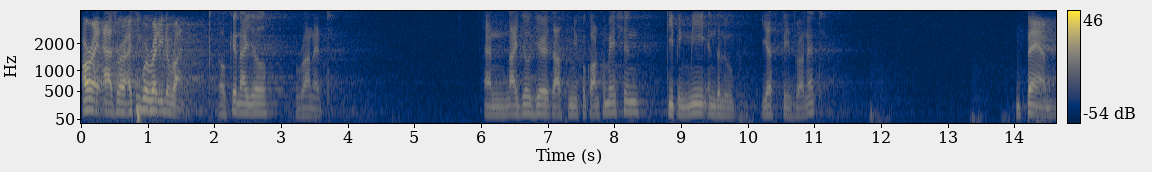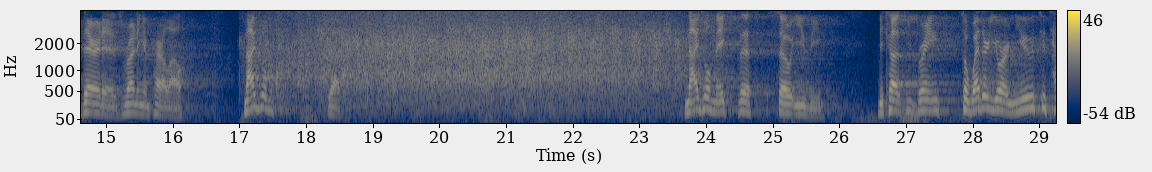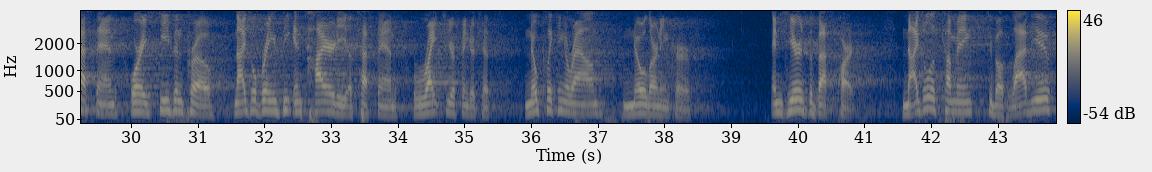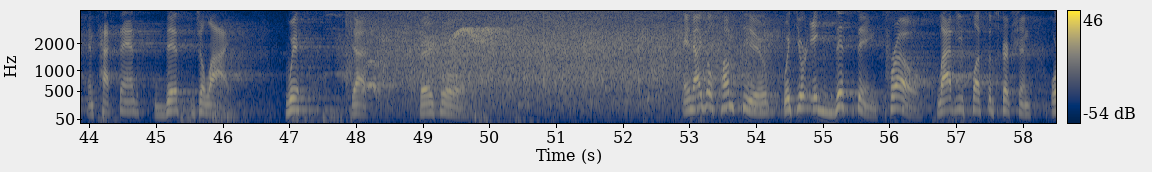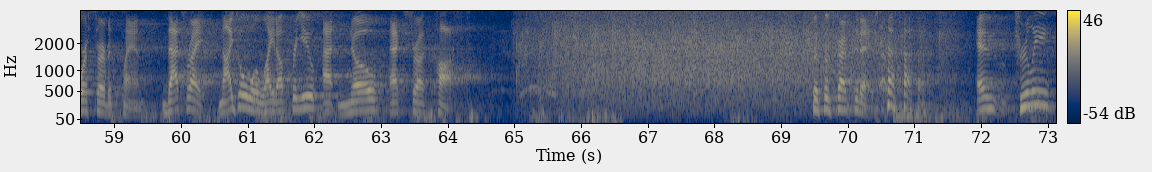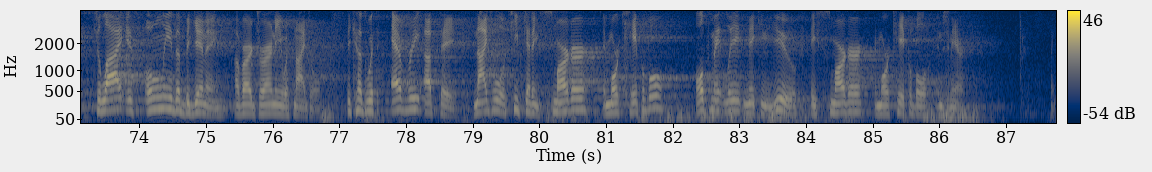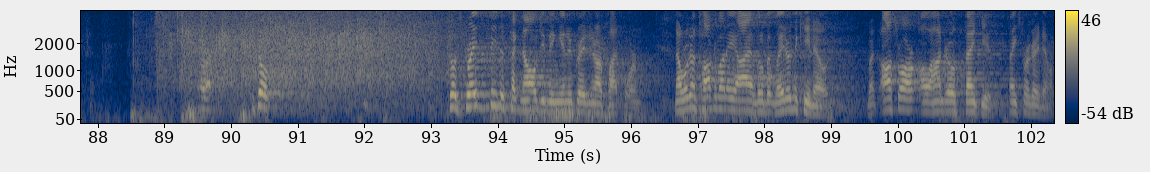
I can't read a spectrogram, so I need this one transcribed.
All right, Azra, I think we're ready to run. Okay, Nigel, run it. And Nigel here is asking me for confirmation, keeping me in the loop. Yes, please run it. Bam, there it is, running in parallel. Nigel, yes. Nigel makes this so easy because he brings, so whether you're new to TestStand or a seasoned pro, Nigel brings the entirety of TestStand right to your fingertips. No clicking around, no learning curve. And here's the best part. Nigel is coming to both LabVIEW and test stand this July with, yes, very cool. And Nigel comes to you with your existing Pro LabVIEW Plus subscription or service plan. That's right, Nigel will light up for you at no extra cost. So subscribe today. and truly, July is only the beginning of our journey with Nigel. Because with every update, Nigel will keep getting smarter and more capable ultimately making you a smarter and more capable engineer. Thanks. All right. So, so it's great to see this technology being integrated in our platform. Now we're going to talk about AI a little bit later in the keynote, but Asrar, Alejandro, thank you. Thanks for a great demo.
